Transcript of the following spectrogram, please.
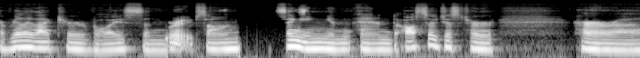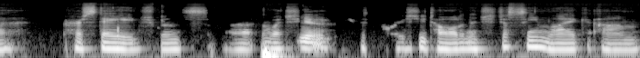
I really liked her voice and Right. song singing, and and also just her her uh, her stage was uh, what she Yeah. the story she told, and it she just seemed like um,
